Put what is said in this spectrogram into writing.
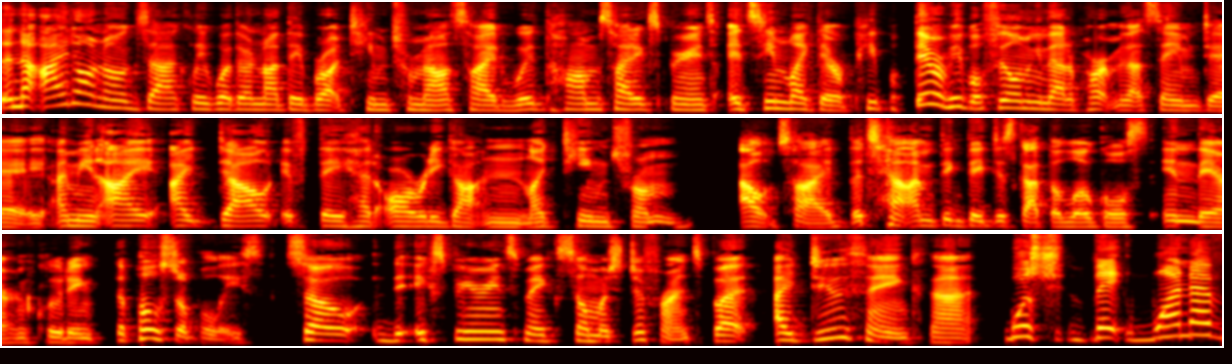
and i don't know exactly whether or not they brought teams from outside with homicide experience it seemed like there were people there were people filming that apartment that same day i mean i i doubt if they had already gotten like teams from outside the town i think they just got the locals in there including the postal police so the experience makes so much difference but i do think that Well, sh they, one of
